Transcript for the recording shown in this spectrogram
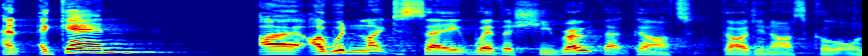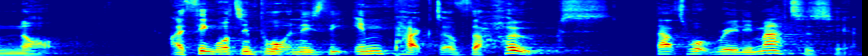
and again, I, I wouldn't like to say whether she wrote that Guardian article or not. I think what's important is the impact of the hoax. That's what really matters here.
